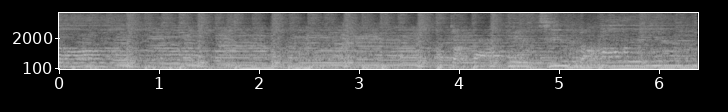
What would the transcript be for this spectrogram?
song I got back into the hall again.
